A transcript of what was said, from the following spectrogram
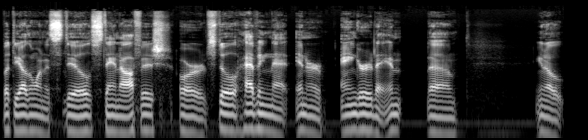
but the other one is still standoffish or still having that inner anger, and um, you know,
